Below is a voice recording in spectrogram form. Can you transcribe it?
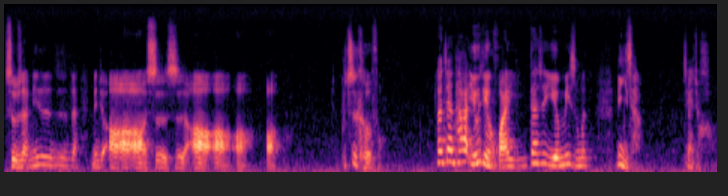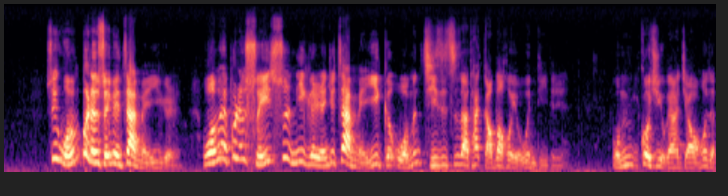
是不是？你这这这，那就哦哦哦，是是哦哦哦哦，不置可否。那这样他有点怀疑，但是也没什么立场，这样就好。所以我们不能随便赞美一个人，我们也不能随顺一个人去赞美一个我们其实知道他搞不好会有问题的人。我们过去有跟他交往，或者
